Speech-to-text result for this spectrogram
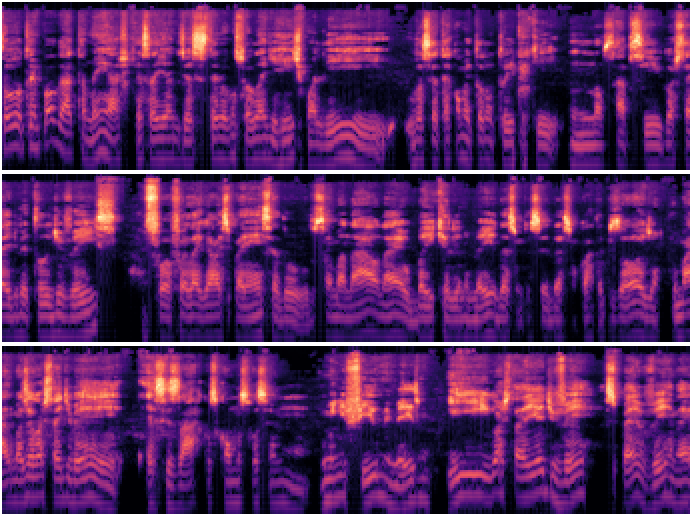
tô, tô empolgado também, acho que essa Young Justice teve alguns problemas de ritmo ali. Você até comentou no Twitter que não sabe se gostaria de ver tudo de vez foi, foi legal a experiência do, do semanal, né? O break ali no meio, 13 terceiro, 14 quarto episódio. Mas, mas eu gostaria de ver esses arcos como se fosse um mini filme mesmo. E gostaria de ver, espero ver, né?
